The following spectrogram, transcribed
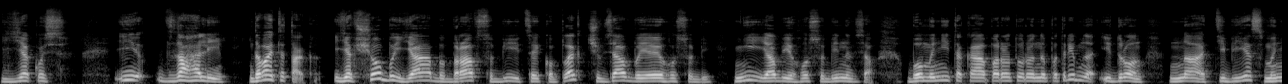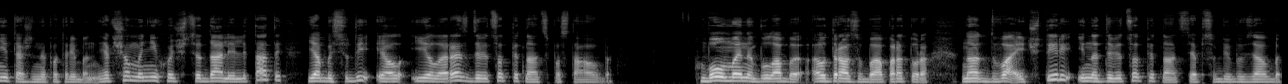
Якось. І взагалі, давайте так. Якщо би я б брав собі цей комплект, чи взяв би я його собі? Ні, я б його собі не взяв. Бо мені така апаратура не потрібна, і дрон на TBS мені теж не потрібен. Якщо мені хочеться далі літати, я би сюди ILRS 915 поставив би. Бо у мене була б одразу би апаратура на 2,4 і на 915. Я б собі би взяв би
